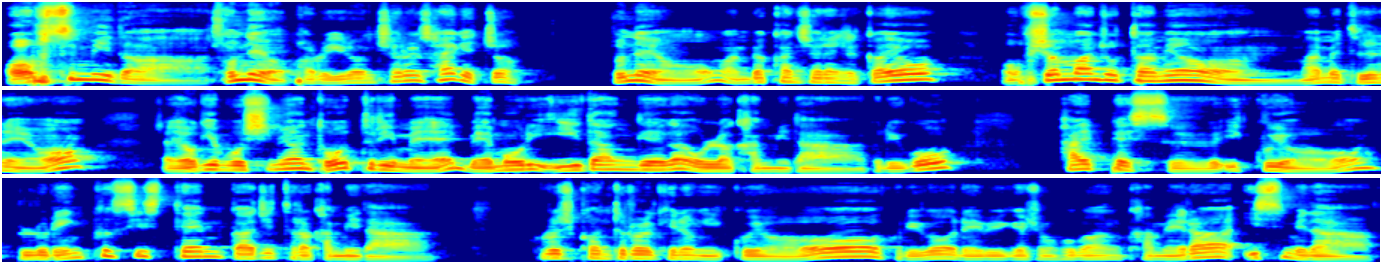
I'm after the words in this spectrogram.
없습니다. 좋네요. 바로 이런 차를 사야겠죠. 좋네요. 완벽한 차량일까요? 옵션만 좋다면 마음에 드네요. 자, 여기 보시면 도트림에 메모리 2단계가 올라갑니다. 그리고 하이패스 있고요. 블루링크 시스템까지 들어갑니다. 크루즈 컨트롤 기능 있고요. 그리고 내비게이션 후방 카메라 있습니다.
